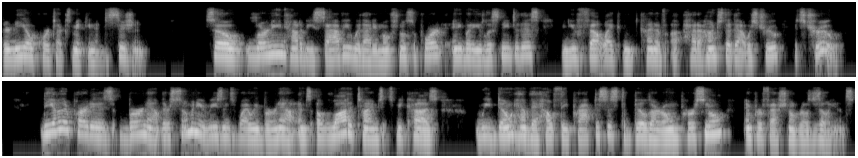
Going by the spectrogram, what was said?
their neocortex making a decision. So, learning how to be savvy with that emotional support, anybody listening to this, and you felt like kind of uh, had a hunch that that was true, it's true. The other part is burnout. There's so many reasons why we burn out. And a lot of times it's because we don't have the healthy practices to build our own personal and professional resilience.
